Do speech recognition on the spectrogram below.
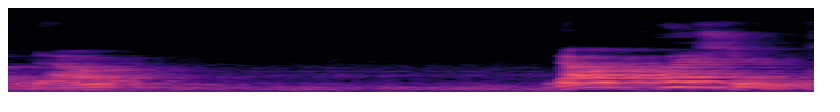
of doubt. Doubt questions.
